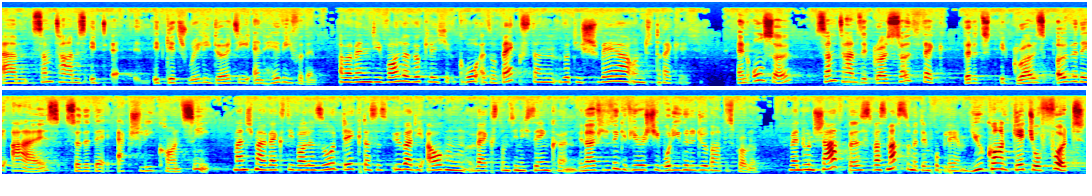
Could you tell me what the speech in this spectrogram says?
um, sometimes it, it gets really dirty and heavy for them. Aber wenn die Wolle wirklich gro also wächst, dann wird die schwer und dreckig. And also, sometimes it grows so thick that it grows over their eyes so that they actually can't see. Manchmal wächst die Wolle so dick, dass es über die Augen wächst und sie nicht sehen können. Know, if you think if you're a sheep, what are you going to do about this problem? Wenn du ein Schaf bist, was machst du mit dem Problem? You can't get your foot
